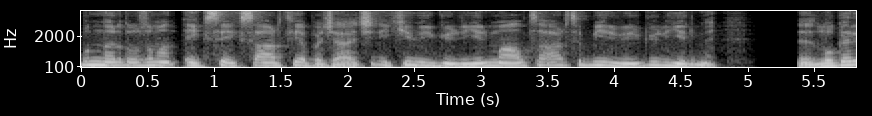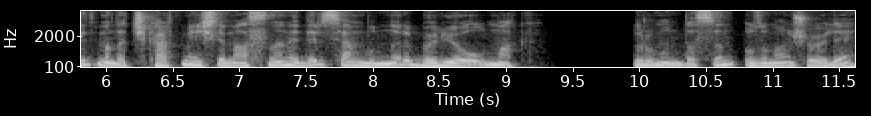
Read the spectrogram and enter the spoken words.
Bunları da o zaman eksi eksi artı yapacağı için 2,26 artı 1,20. E, logaritmada çıkartma işlemi aslında nedir? Sen bunları bölüyor olmak durumundasın. O zaman şöyle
